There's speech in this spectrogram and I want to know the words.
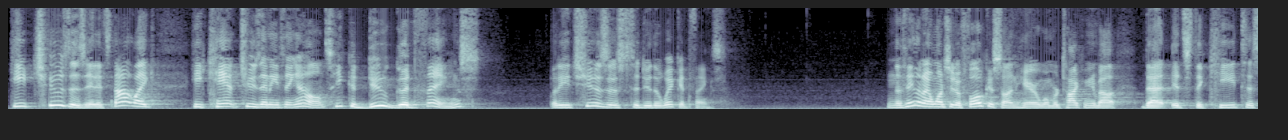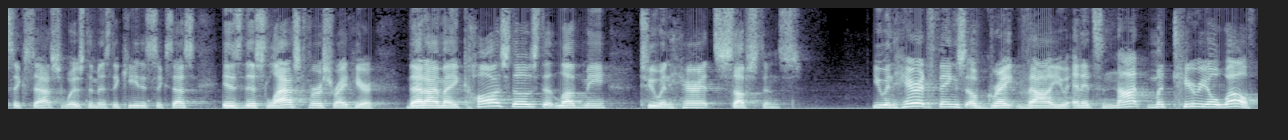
He chooses it. It's not like he can't choose anything else. He could do good things, but he chooses to do the wicked things. And the thing that I want you to focus on here when we're talking about that it's the key to success, wisdom is the key to success, is this last verse right here that I may cause those that love me to inherit substance you inherit things of great value, and it's not material wealth.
